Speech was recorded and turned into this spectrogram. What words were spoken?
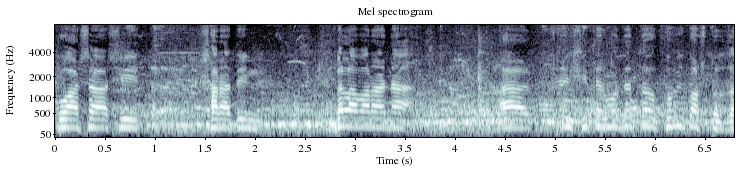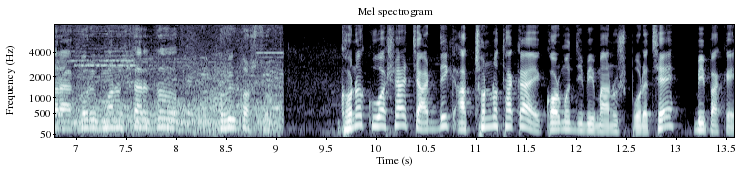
কুয়াশা শীত সারাদিন বেলা বাড়ায় না। আর এই শীতের মধ্যে তো খুবই কষ্ট যারা গরিব মানুষ তারা তো খুবই কষ্ট। ঘন কুয়াশায় চারদিক আচ্ছন্ন থাকায় কর্মজীবী মানুষ পড়েছে বিপাকে।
